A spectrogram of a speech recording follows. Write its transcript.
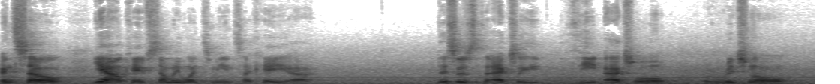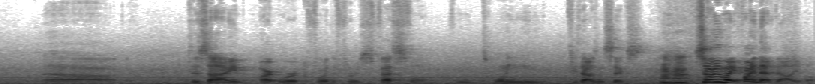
And so, yeah, okay, if somebody went to me, it's like, hey, uh, this is the, actually the actual original uh, design artwork for the first festival from 20, 2006. Mm-hmm. Somebody might find that valuable.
